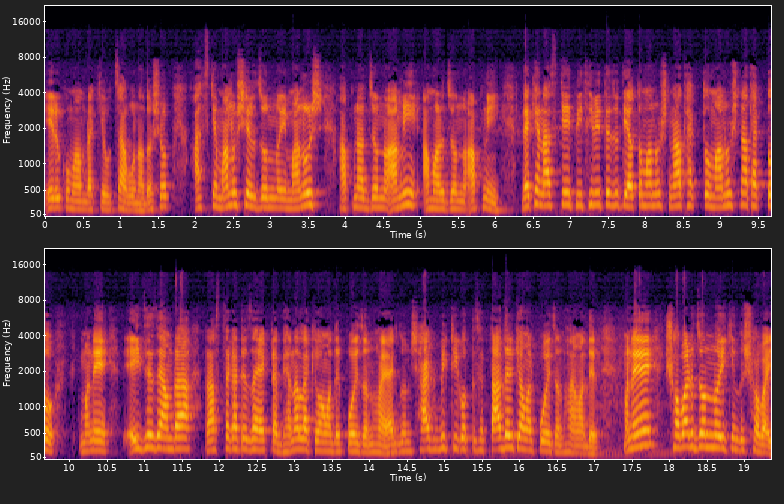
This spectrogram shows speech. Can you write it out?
এরকম আমরা কেউ চাবো না। দর্শক, আজকে মানুষের জন্যই মানুষ, আপনার জন্য আমি, আমার জন্য আপনি। দেখেন আজকে এই পৃথিবীতে যদি এত মানুষ না থাকতো, মানুষ না থাকতো মানে এই যে যে আমরা রাস্তাঘাটে যাই, একটা ভ্যানালাকেও আমাদের প্রয়োজন হয়। একজন শাক বিক্রি করতেছে তাদেরকে আমার প্রয়োজন হয় আমাদের। মানে সবার জন্যই কিন্তু সবাই।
